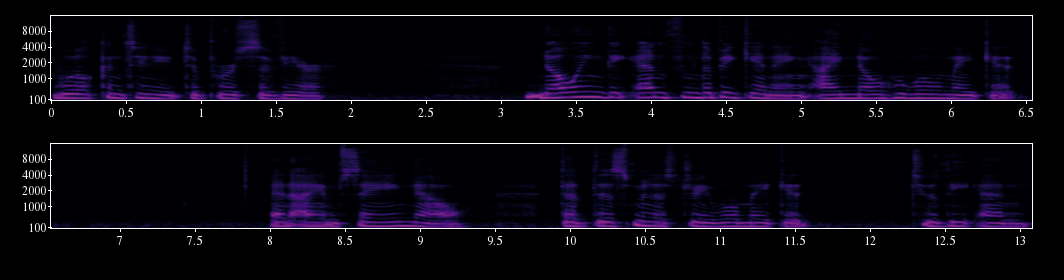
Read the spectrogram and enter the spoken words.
will continue to persevere. Knowing the end from the beginning, I know who will make it. And I am saying now that this ministry will make it to the end.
